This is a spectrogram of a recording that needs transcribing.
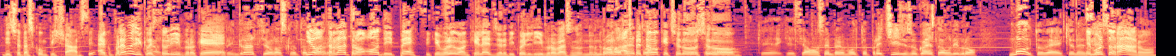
dice da scompisciarsi. Ecco, parliamo di questo Grazie. libro che Ringrazio l'ascoltatore. io tra l'altro ho dei pezzi che volevo anche leggere di quel libro, adesso non- non- aspettavo detto che ce lo, che ce lo... sono- Che, che siamo sempre molto precisi su questo, è un libro molto vecchio. Nel È senso- molto raro.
